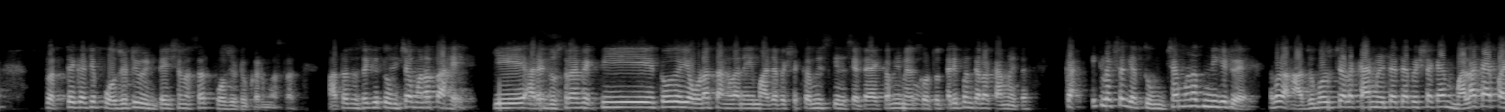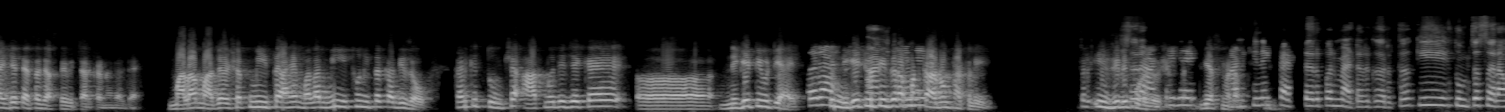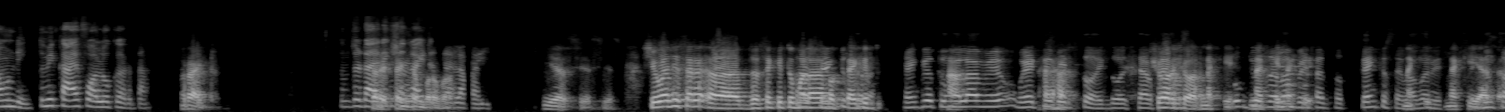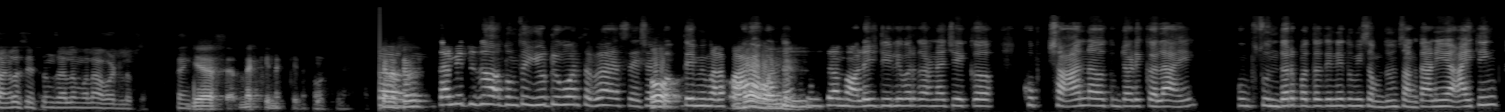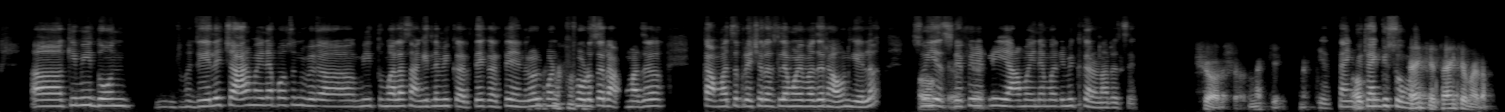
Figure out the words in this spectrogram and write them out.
प्रत्येकाचे पॉझिटिव्ह इंटेन्शन असतात पॉझिटिव्ह कर्म असतात. आता जसं की तुमच्या मनात आहे की अरे दुसरा व्यक्ती तो एवढा चांगला नाही माझ्यापेक्षा कमी स्किल सेट आहे कमी मेहनत हो. करतो तरी पण त्याला काय मिळतं? का एक लक्षात घ्या तुमच्या मनात निगेटिव्ह आहे. बघा आजूबाजूच्याला काय मिळतं त्यापेक्षा काय मला काय पाहिजे त्याचा जास्त विचार करणं गरजेचं आहे. मला माझ्या आयुष्यात मी इथं आहे मला मी इथून इथं कधी जाऊ? कारण की तुमच्या आतमध्ये जे काय निगेटिव्हिटी आहे ती निगेटिव्हिटी जर आपण काढून टाकली तर इझिली सर, पुढे जाऊ आणखीन एक- येस मॅडम आणखीन एक फॅक्टर पण मॅटर करतं की तुमचं सराउंडिंग तुम्ही काय फॉलो करता? राईट तुमचं डायरेक्शन एकदम राईट बरोबर. असायला पाहिजे. Yes yes yes Shivaji sir जसं की तुम्हाला thank you, बघताय की. थँक्यू तुम्हाला मी वैयक्तिक हा. भेटतो एक दोन चार शुअर शुअर. नक्की खूप नक्की थँक्यू साहेब आभार नक्की आहे. नक्की या एकदम सर चांगलं सेशन झालं मला आवडलं सर थँक्यू येस सर नक्की नक्की नक्की. ओके तर मी तुझं तुमचं युट्यूबवर सगळं सेशन हो. बघते मी मला फार हो, हो, आवडतं. तुमचं नॉलेज डिलिव्हर करण्याची एक अ, खूप छान अ, तुमच्याकडे कला आहे. खूप सुंदर पद्धतीने तुम्ही समजून सांगता. आणि आय थिंक की मी दोन गेले चार महिन्यापासून अ, मी तुम्हाला सांगितलं मी करते करते एनरोल पण थोडस माझं कामाचं प्रेशर असल्यामुळे माझं राहून गेलं. So yes okay. डेफिनेटली या महिन्यामध्ये मी करणारच आहे. शुअर शुअर नक्की नक्की. Thank you Okay. Thank you so much thank you thank you madam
